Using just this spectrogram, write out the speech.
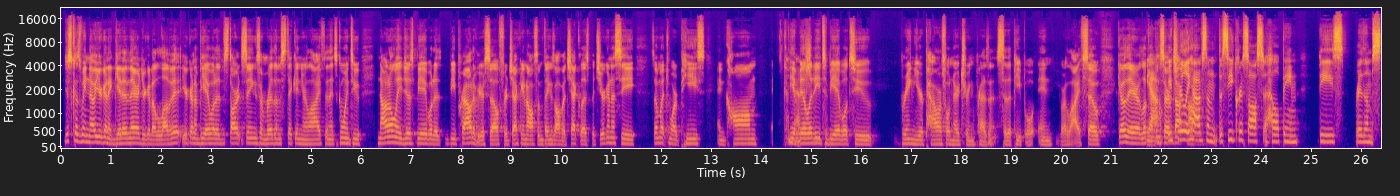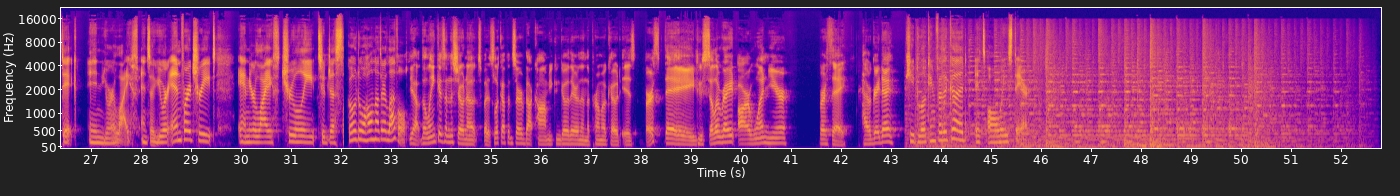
just because we know you're going to get in there and you're going to love it, you're going to be able to start seeing some rhythm stick in your life. And it's going to not only just be able to be proud of yourself for checking off some things off a checklist, but you're going to see so much more peace and calm, Connection. the ability to be able to bring your powerful, nurturing presence to the people in your life. So go there, look yeah, up and serve. We truly have some the secret sauce to helping these rhythms stick in your life. And so you are in for a treat and your life truly to just go to a whole nother level. Yeah, the link is in the show notes, but it's lookupandserve.com. You can go there, and then the promo code is birthday to celebrate our one year birthday. Have a great day. Keep looking for the good, it's always there.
